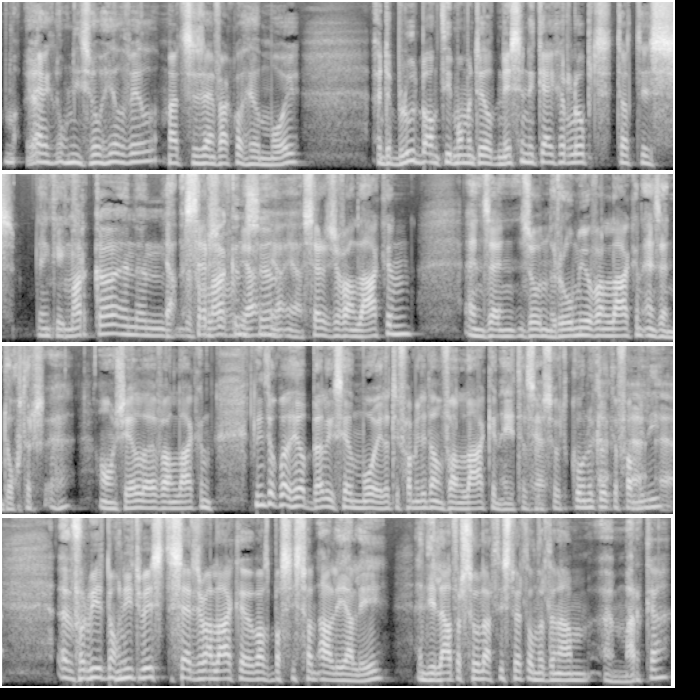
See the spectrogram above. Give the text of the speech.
maar eigenlijk nog niet zo heel veel, maar ze zijn vaak wel heel mooi. Eh, De bloedband die momenteel het meest in de kijker loopt, dat is denk ik... Marca en, en ja, de Serge, Lakens. ja, ja. ja, Serge van Laken en zijn zoon Romeo van Laken en zijn dochter hè, Angèle van Laken. Klinkt ook wel heel Belgisch, heel mooi, dat die familie dan Van Laken heet. Dat is een soort koninklijke familie. Eh, voor wie het nog niet wist, Serge van Laken was bassist van Ali Alé. En die later soloartiest werd onder de naam eh, Marca.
